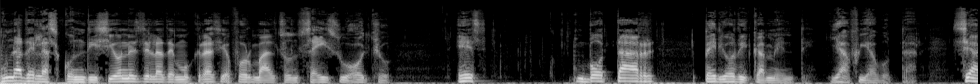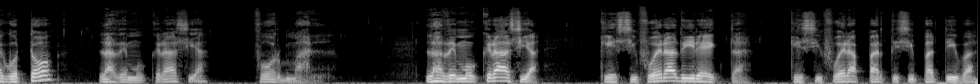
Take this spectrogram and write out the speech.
una de las condiciones de la democracia formal, son seis u ocho, es votar periódicamente. Ya fui a votar. Se agotó la democracia formal. La democracia que si fuera directa, que si fuera participativa,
